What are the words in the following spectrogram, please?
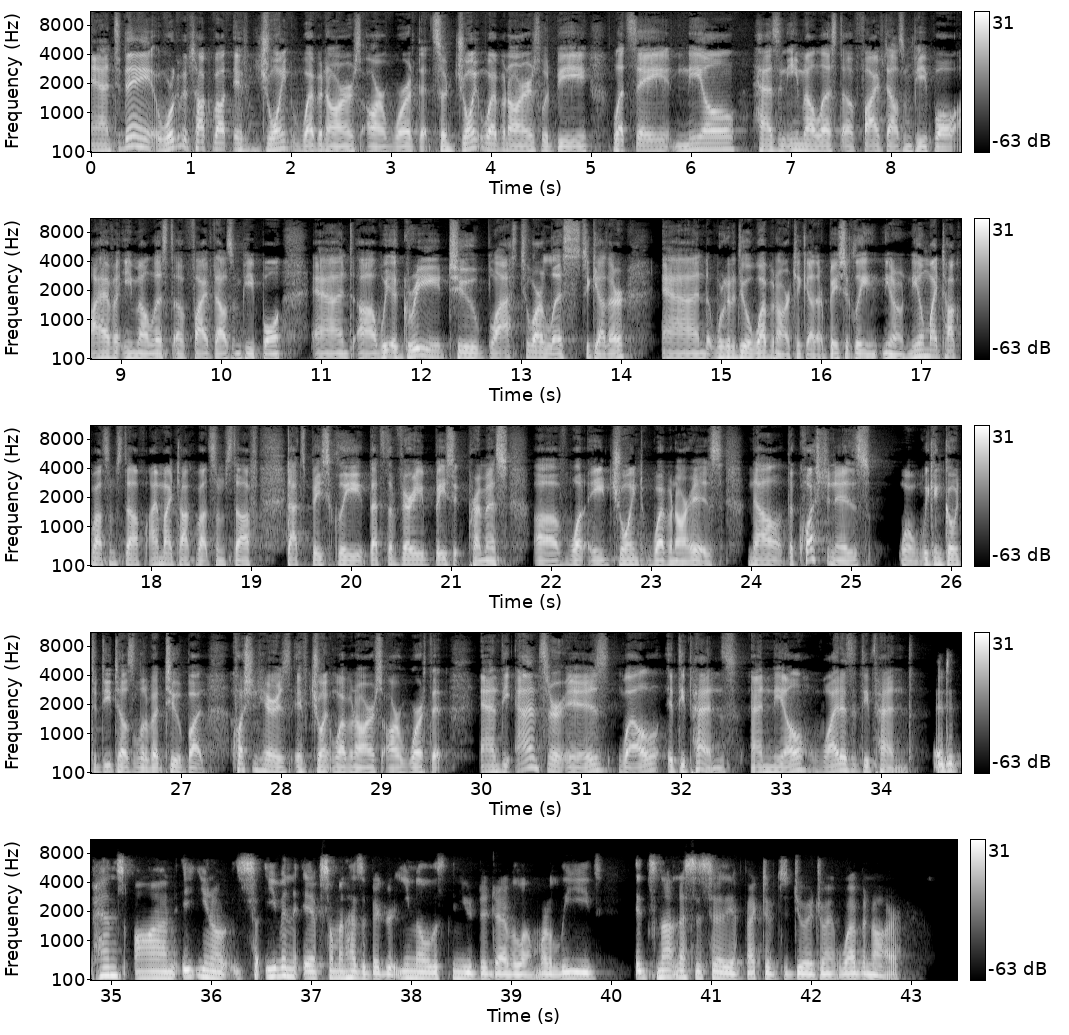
And today we're going to talk about if joint webinars are worth it. So joint webinars would be, let's say Neil has an email list of 5,000 people. I have an email list of 5,000 people and uh, we agree to blast to our lists together and we're going to do a webinar together. Basically, you know, Neil might talk about some stuff. I might talk about some stuff. That's basically, that's the very basic premise of what a joint webinar is. Now, the question is, well, we can go into details a little bit too, but question here is if joint webinars are worth it. And the answer is, well, it depends. And Neil, why does it depend? It depends on, you know, even if someone has a bigger email list than you, they have a lot more leads, it's not necessarily effective to do a joint webinar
